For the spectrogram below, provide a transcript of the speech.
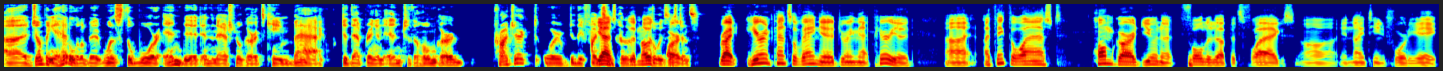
Uh, jumping ahead a little bit, once the war ended and the National Guards came back, did that bring an end to the Home Guard project, or did they find yes, some kind of coexistence? Part, right here in Pennsylvania during that period, uh, I think the last Home Guard unit folded up its flags uh, in 1948,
